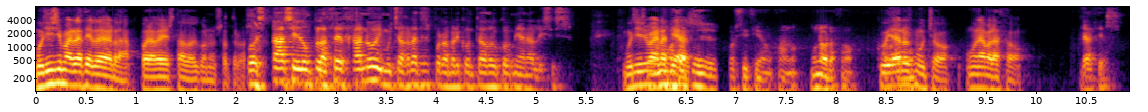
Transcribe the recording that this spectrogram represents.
Muchísimas gracias de verdad por haber estado hoy con nosotros. Pues ha sido un placer, Jano, y muchas gracias por haber contado con mi análisis. Muchísimas gracias. A Jano. Un abrazo. Cuidaros mucho. Un abrazo. Gracias.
